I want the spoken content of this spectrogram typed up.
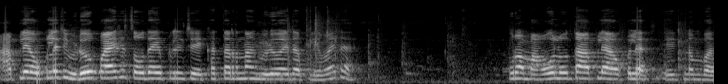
आपल्या अकोल्याचे व्हिडिओ पाहायचे चौदा एप्रिलचे. खतरनाक व्हिडिओ आहेत आपले माहीत आहे? पुरा माहोल होता आपल्या अकोल्यात एक नंबर.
